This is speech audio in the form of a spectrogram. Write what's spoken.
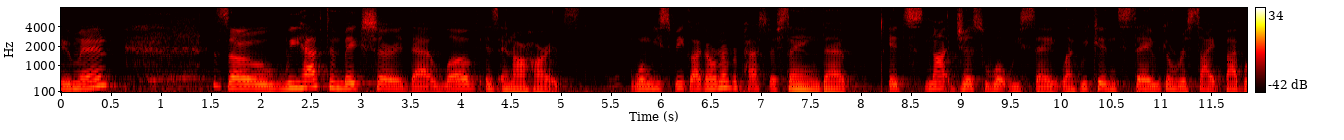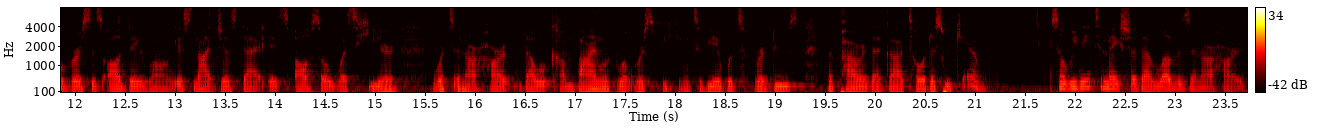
Amen. So we have to make sure that love is in our hearts. When we speak, like I remember Pastor saying that it's not just what we say. Like we can say, we can recite Bible verses all day long. It's not just that, it's also what's here, what's in our heart that will combine with what we're speaking to be able to produce the power that God told us we can. So we need to make sure that love is in our heart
